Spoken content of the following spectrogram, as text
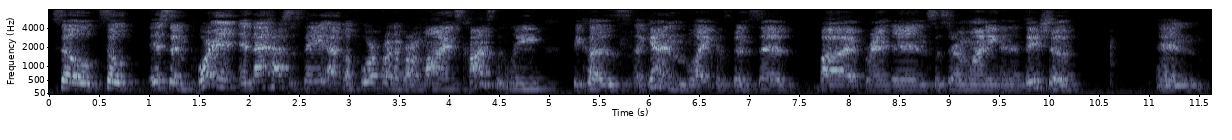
so so it's important and that has to stay at the forefront of our minds constantly because again, like has been said by Brandon, Sister Imani, and Adesha, and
